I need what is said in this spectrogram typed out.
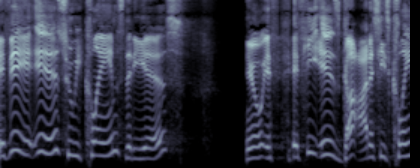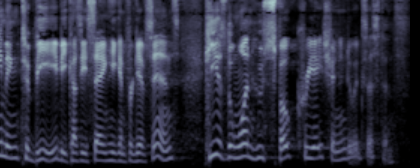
If he is who he claims that he is, you know, if, if he is God, as he's claiming to be because he's saying he can forgive sins, he is the one who spoke creation into existence.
